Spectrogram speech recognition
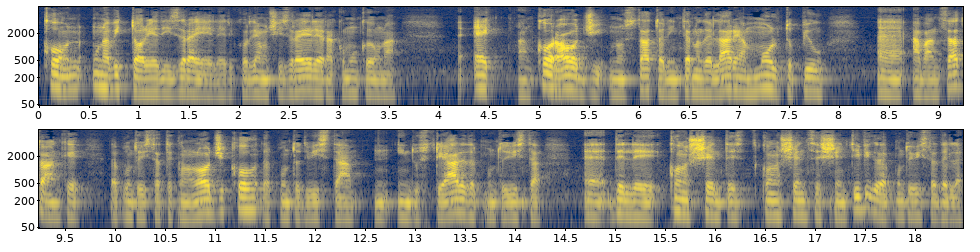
con una vittoria di Israele. Ricordiamoci, Israele era comunque una, è ancora oggi uno Stato all'interno dell'area molto più eh, avanzato anche dal punto di vista tecnologico, dal punto di vista industriale, dal punto di vista eh, delle conoscenze, conoscenze, scientifiche, dal punto di vista del,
